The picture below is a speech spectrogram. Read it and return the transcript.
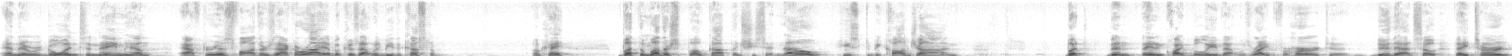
and they were going to name him after his father, Zechariah, because that would be the custom. Okay? But the mother spoke up and she said, No, he's to be called John. But then they didn't quite believe that was right for her to do that, so they turned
